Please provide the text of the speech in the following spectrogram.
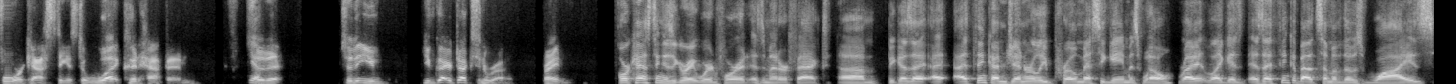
forecasting as to what could happen, yeah. so that so that you've you've got your ducks in a row, right? Forecasting is a great word for it, as a matter of fact, um, because I, I, I think I'm generally pro messy game as well, right? Like as as I think about some of those whys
